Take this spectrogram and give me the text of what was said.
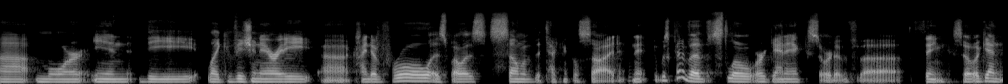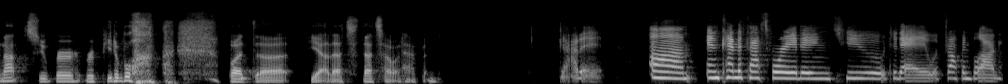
uh, more in the like visionary uh, kind of role as well as some of the technical side. And it, it was kind of a slow organic sort of uh, thing. So again not super repeatable but uh, yeah that's that's how it happened. Got it um, and kind of fast forwarding to today with DropInBlog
